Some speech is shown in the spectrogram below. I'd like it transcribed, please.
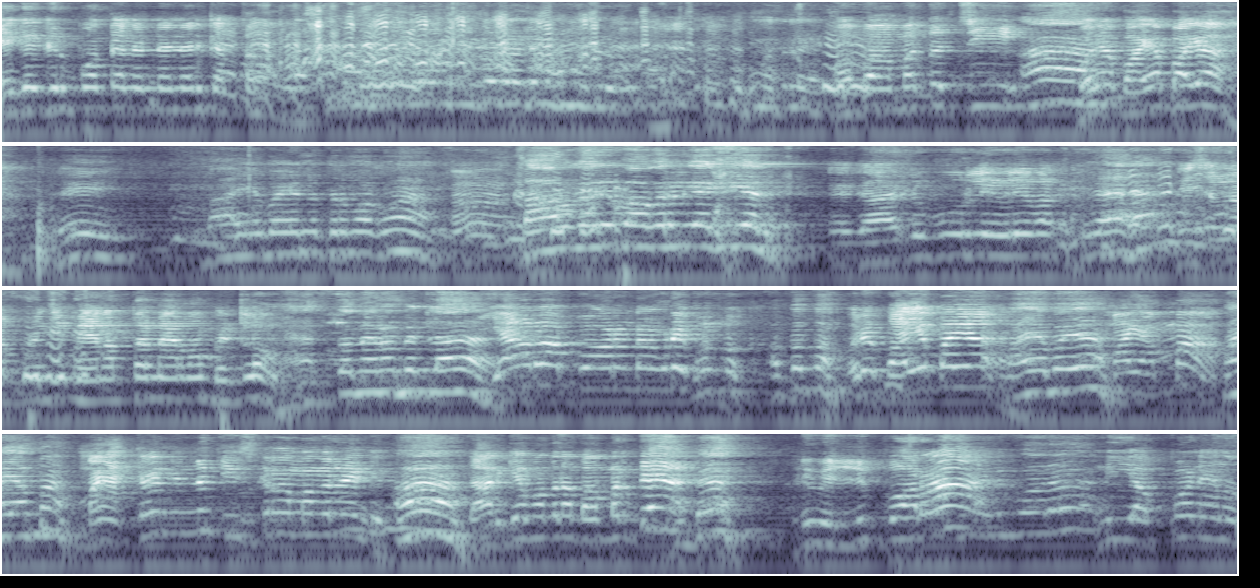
ఏక ఎగిరిపోతే నన్ను నరికేస్తారు మా బామ్మద్ది వచ్చి భయ భయ. ఏయ్, బాయ్ బాయ్ నిద్ర మొక్కమా బావగారు బావగారు ఎగిరియాలి గారెలు బూర్లు ఏమి లేవు? చిన్నప్పటి నుంచి మేనత్త మేనమ్మ పెట్టలేం ఎంత మేనం పెట్లా యారా పోరంటే కూడా ఇప్పుడు అబ్బబ్బా. ఒరే భయ భయ. మా అమ్మ. మా అమ్మ. మా అక్కడ నిన్ను తీసుకురామందండి ఆ. దానికి ఏమంటారా బొమ్మర్దే. నువ్వు వెళ్ళిపోరా. నీ అప్ప నేను.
